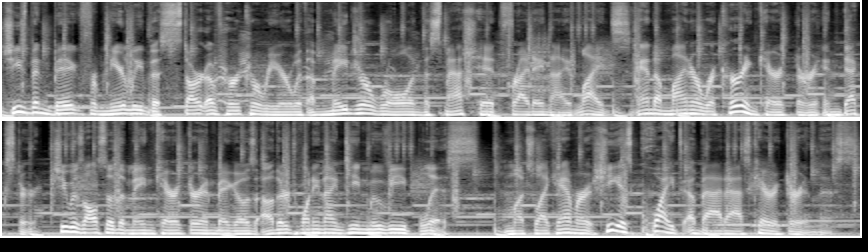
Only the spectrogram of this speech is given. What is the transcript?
She's been big from nearly the start of her career with a major role in the smash hit Friday Night Lights and a minor recurring character in Dexter. She was also the main character in Begos' other 2019 movie, Bliss. Much like Hammer, she is quite a badass character in this.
